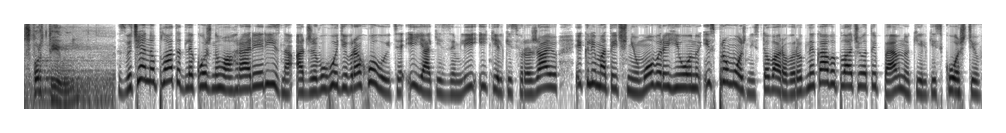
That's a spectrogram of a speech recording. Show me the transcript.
спортивні. Звичайно, плата для кожного аграрія різна, адже в угоді враховується і якість землі, і кількість врожаю, і кліматичні умови регіону, і спроможність товаровиробника виплачувати певну кількість коштів.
